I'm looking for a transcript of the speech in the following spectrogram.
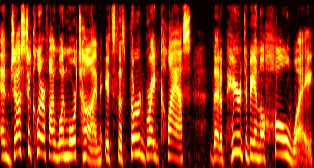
And just to clarify one more time, it's the third grade class that appeared to be in the hallway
